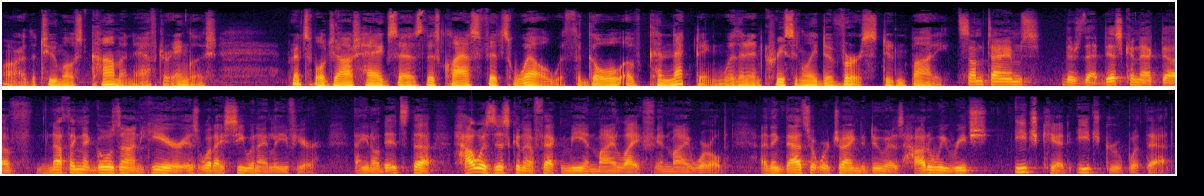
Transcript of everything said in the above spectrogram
are the two most common after English. Principal Josh Haig says this class fits well with the goal of connecting with an increasingly diverse student body. Sometimes there's that disconnect of nothing that goes on here is what I see when I leave here. You know, it's the how is this going to affect me in my life, in my world? I think that's what we're trying to do is how do we reach each kid, each group with that.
